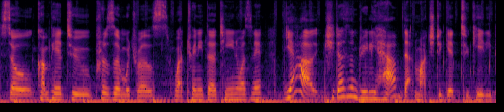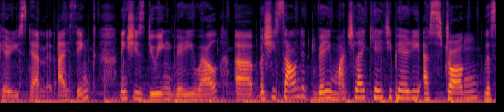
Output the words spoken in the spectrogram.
So compared to Prism, which was what 2013, wasn't it? Yeah, she doesn't really have that much to get to Katy Perry's standard. I think. I think she's doing very well. Uh, but she sounded very much like Katy Perry, as strong, this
